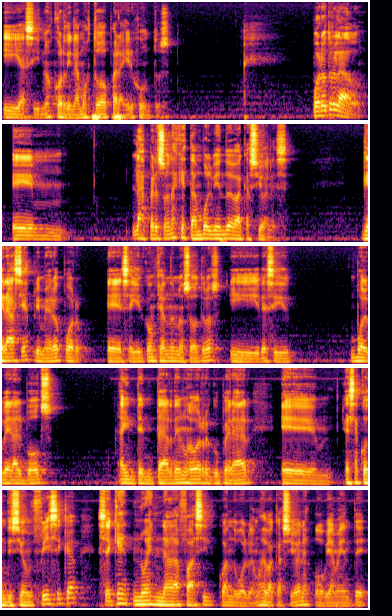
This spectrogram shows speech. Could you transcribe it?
y así nos coordinamos todos para ir juntos. Por otro lado, em, las personas que están volviendo de vacaciones, gracias primero por eh, seguir confiando en nosotros y decidir volver al box a intentar de nuevo recuperar em, esa condición física. Sé que no es nada fácil cuando volvemos de vacaciones, obviamente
